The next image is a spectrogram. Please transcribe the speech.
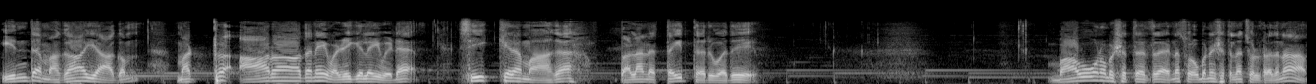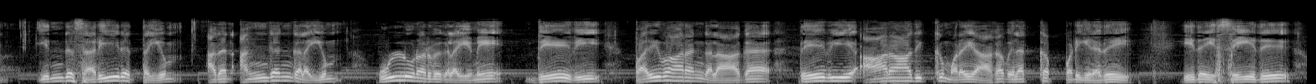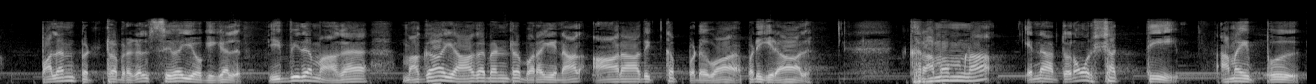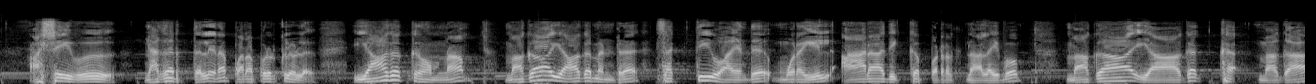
இந்த மகா யாகம் மற்ற ஆராதனை வழிகளை விட சீக்கிரமாக பலனத்தை தருவது. பாவோனபட்சத்தில் என்ன சொல் உபநிஷத்தில் என்ன சொல்றதுன்னா இந்த சரீரத்தையும் அதன் அங்கங்களையும் உள்ளுணர்வுகளையுமே தேவி பரிவாரங்களாக தேவியை ஆராதிக்கும் முறையாக விளக்கப்படுகிறது. இதை செய்து பலன் பெற்றவர்கள் சிவயோகிகள். இவ்விதமாக மகா யாகமென்ற முறையினால் ஆராதிக்கப்படுவா படுகிறாள். கிரமம்னா என்ன அர்த்தம்னா ஒரு சக்தி அமைப்பு அசைவு நகர்த்தல் என பல பொருட்கள் உள்ள யாக கிரமம்னா மகா யாகம் என்ற சக்தி வாய்ந்த முறையில் ஆராதிக்கப்படுறதுனாலவோ மகா யாக க மகா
